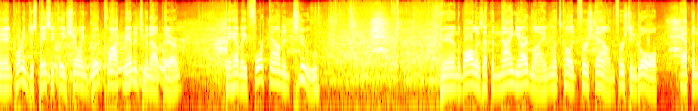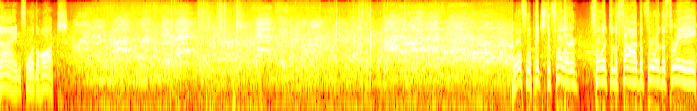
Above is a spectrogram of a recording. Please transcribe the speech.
And Corning just basically showing good clock management out there. They have a fourth down and two. And the ball is at the nine yard line. Let's call it first down, first and goal at the nine for the Hawks. Wolf will pitch to Fuller. Fuller to the five, the four, the three.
